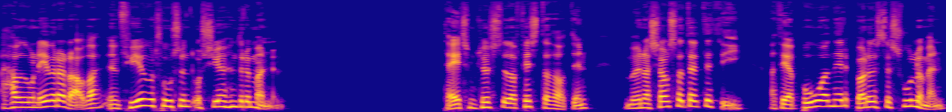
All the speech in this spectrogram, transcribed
hafði hún yfir að ráða um 4700 mannum. Þeir sem hlustuð á fyrsta þáttin muna sjálfsagt eftir því að því að búanir börðustu súlumenn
